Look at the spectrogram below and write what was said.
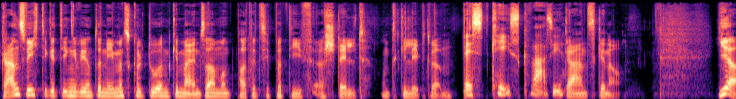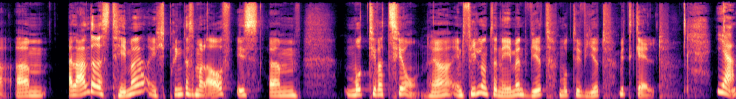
ganz wichtige Dinge wie Unternehmenskultur Strukturen gemeinsam und partizipativ erstellt und gelebt werden. Best Case quasi. Ganz genau. Ja, ähm, ein anderes Thema, ich bringe das mal auf, ist ähm, Motivation. Ja, in vielen Unternehmen wird motiviert mit Geld. Ja,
